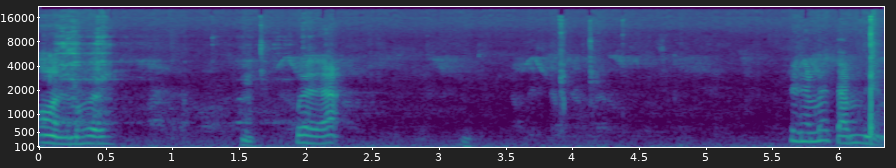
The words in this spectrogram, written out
อ่อนมาเลยเพื่อแล้วเป็นยังไม่ตำเหนียง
